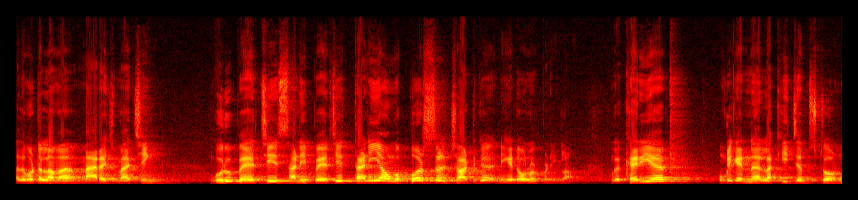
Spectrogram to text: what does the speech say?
அது மட்டும் இல்லாமல் மேரேஜ் மேட்சிங் குரு பயிற்சி சனி பயிற்சி தனியாக உங்கள் பர்சனல் சார்ட்டுக்கு நீங்கள் டவுன்லோட் பண்ணிக்கலாம். உங்கள் கரியர் உங்களுக்கு என்ன லக்கி ஜெம் ஸ்டோன்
